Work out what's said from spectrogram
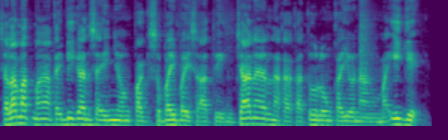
salamat mga kaibigan sa inyong pagsubaybay sa ating channel. Nakakatulong kayo ng maigi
